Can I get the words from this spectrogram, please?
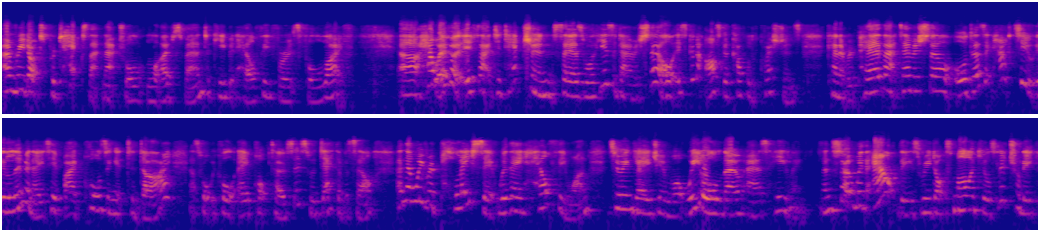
And redox protects that natural lifespan to keep it healthy for its full life. Uh, however, if that detection says, well, here's a damaged cell, it's going to ask a couple of questions. Can it repair that damaged cell or does it have to eliminate it by causing it to die? That's what we call apoptosis, the death of a cell. And then we replace it with a healthy one to engage in what we all know as healing. And so without these redox molecules, literally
